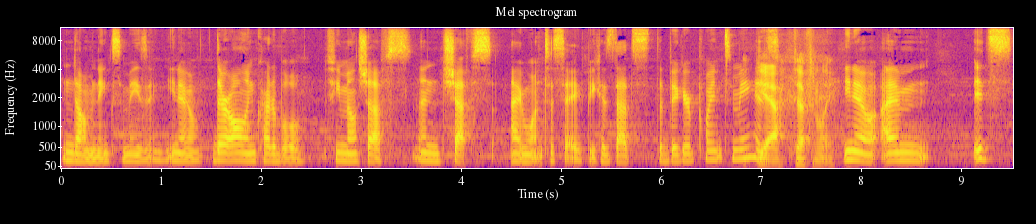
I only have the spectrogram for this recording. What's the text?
and Dominique's amazing. You know, they're all incredible female chefs and chefs. I want to say because that's the bigger point to me. is yeah, definitely. you know i'm it's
